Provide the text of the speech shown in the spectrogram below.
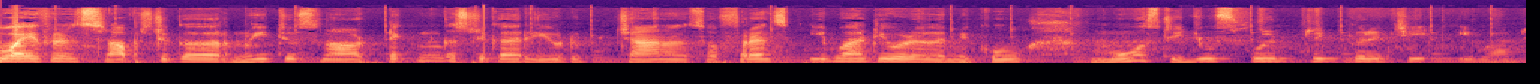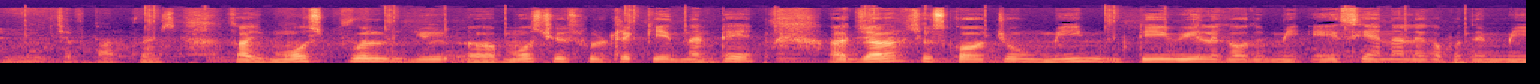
వై ఫ్రెండ్స్ రాప్ స్టిక్కర్ మీ చూసిన technical sticker YouTube channel so friends ఇవాటి వీడియోలో మీకు మోస్ట్ యూస్ఫుల్ ట్రిక్ గురించి ఇవాటి వీడియో చెప్తాను ఫ్రెండ్స్ సో అది మోస్ట్ఫుల్ మోస్ట్ యూస్ఫుల్ ట్రిక్ ఏంటంటే జనరల్ చూసుకోవచ్చు. మీ టీవీ లేకపోతే మీ ఏసీ అయినా లేకపోతే మీ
